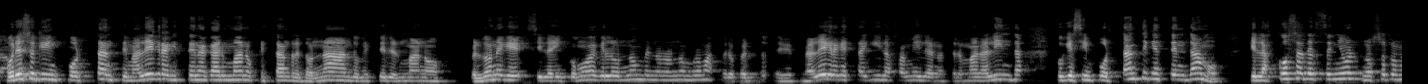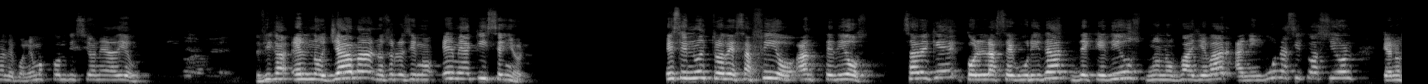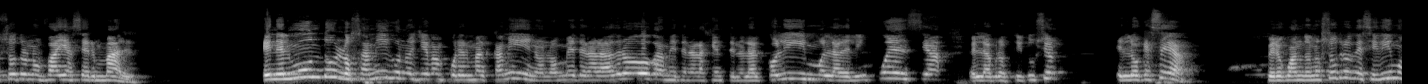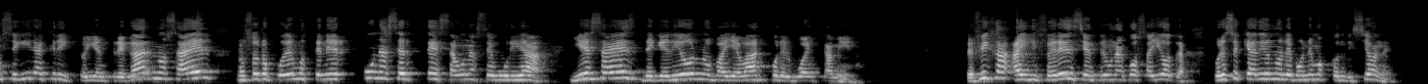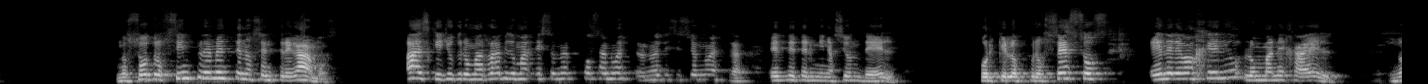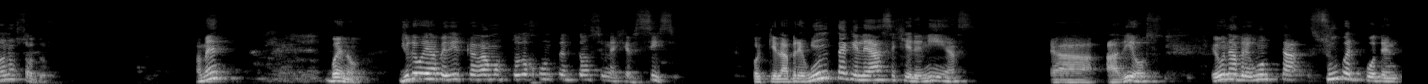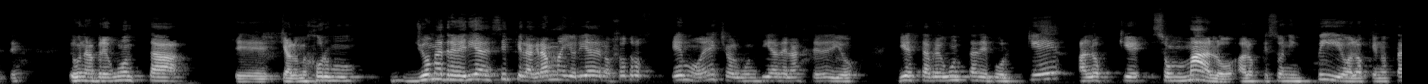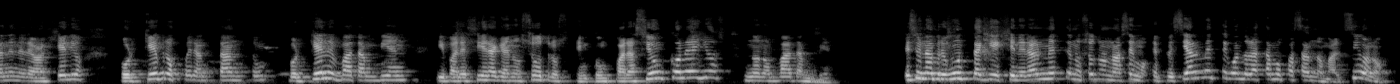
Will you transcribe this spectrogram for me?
Por eso es importante, me alegra que estén acá hermanos que están retornando, que estén hermanos Perdone que si le incomoda que los nombres, no los nombro más, pero eh, me alegra que está aquí la familia, nuestra hermana linda, porque es importante que entendamos que las cosas del Señor nosotros no le ponemos condiciones a Dios. ¿Se fija? Él nos llama, nosotros decimos, heme aquí, Señor. Ese es nuestro desafío ante Dios. ¿Sabe qué? Con la seguridad de que Dios no nos va a llevar a ninguna situación que a nosotros nos vaya a hacer mal. En el mundo los amigos nos llevan por el mal camino, nos meten a la droga, meten a la gente en el alcoholismo, en la delincuencia, en la prostitución, en lo que sea. Pero cuando nosotros decidimos seguir a Cristo y entregarnos a Él, nosotros podemos tener una certeza, una seguridad. Y esa es de que Dios nos va a llevar por el buen camino. ¿Se fija? Hay diferencia entre una cosa y otra. Por eso es que a Dios no le ponemos condiciones. Nosotros simplemente nos entregamos ah, es que yo quiero más rápido, más... eso no es cosa nuestra, no es decisión nuestra, es determinación de Él. Porque los procesos en el Evangelio los maneja Él, no nosotros. ¿Amén? Bueno, yo le voy a pedir que hagamos todos juntos entonces un ejercicio. Porque la pregunta que le hace Jeremías a, Dios es una pregunta súper potente, es una pregunta eh, que a lo mejor yo me atrevería a decir que la gran mayoría de nosotros hemos hecho algún día delante de Dios, y esta pregunta de por qué a los que son malos, a los que son impíos, a los que no están en el Evangelio, ¿por qué prosperan tanto? ¿Por qué les va tan bien? Y pareciera que a nosotros, en comparación con ellos, no nos va tan bien. Es una pregunta que generalmente nosotros nos hacemos, especialmente cuando la estamos pasando mal, ¿sí o no?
